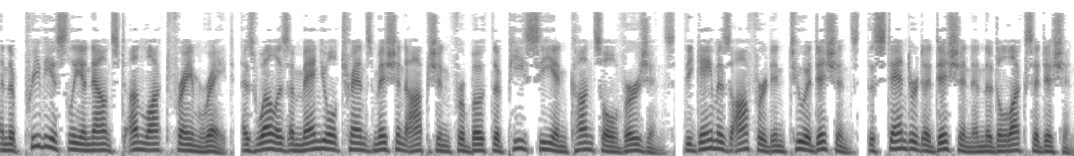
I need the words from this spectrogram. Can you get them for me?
and the previously announced unlocked frame rate, as well as a manual transmission option for both the PC and console versions. The game is offered in two editions, the Standard Edition and the Deluxe Edition.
